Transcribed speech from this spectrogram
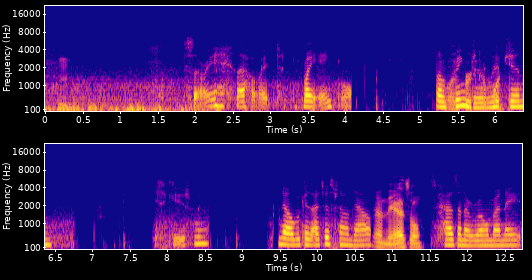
Hmm. Sorry, that hurt. My ankle. I'm Only finger licking. Excuse me? No, because I just found out And the asshole. it has an aroma, Nate.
